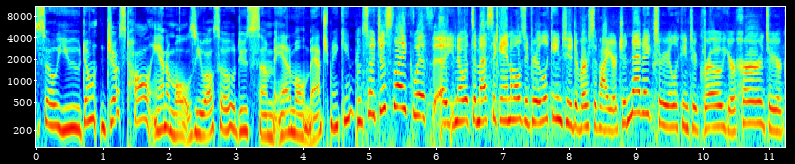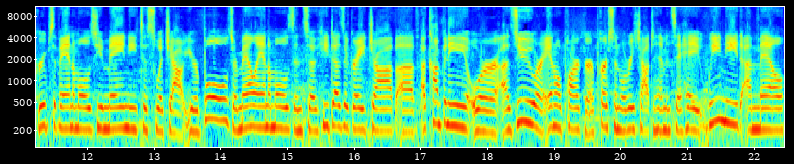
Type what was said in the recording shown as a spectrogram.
So you don't just haul animals, you also do some animal matchmaking? So just like with, uh, you know, with domestic animals, if you're looking to diversify your genetics or you're looking to grow your herds or your groups of animals, you may need to switch out your bulls or male animals. And so he does a great job of a company or a zoo zoo or animal park or a person will reach out to him and say, hey, we need a male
